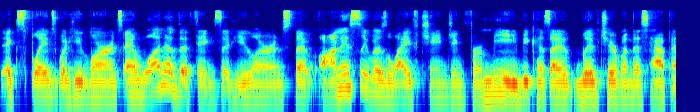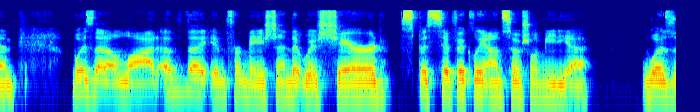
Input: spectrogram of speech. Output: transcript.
explains what he learns. And one of the things that he learns that honestly was life changing for me because I lived here when this happened was that a lot of the information that was shared specifically on social media was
